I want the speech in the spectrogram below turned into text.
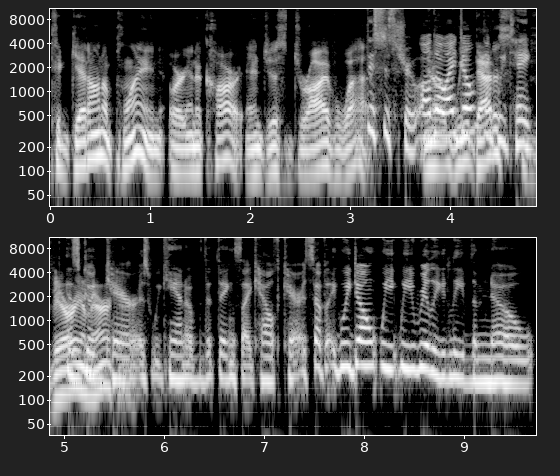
to get on a plane or in a car and just drive west. This is true. You Although know, I don't that think we take as good American. care as we can over the things like healthcare and stuff. Like we don't. We we really leave them know.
